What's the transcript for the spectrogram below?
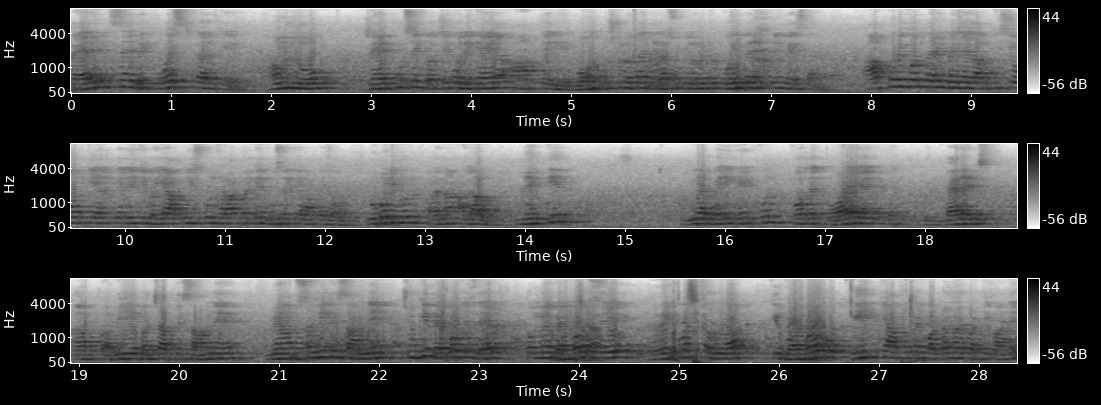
पेरेंट्स से रिक्वेस्ट करके हम लोग जयपुर से बच्चे को लेके आए आपके लिए। बहुत मुश्किल होता है तेरह किलोमीटर कोई पेरेंट नहीं भेजता है। आपको भी कोई पेरेंट भेजेगा, किसी और की हेल्प के लिए कि भैया अपनी स्कूल खराब करके दूसरे के वहाँ पे जाओ। नोबडी विल ना अलाउ लेकिन we are very grateful for that boy and parents आप अभी ये बच्चा आपके सामने है। मैं आप सभी के सामने चूँकि वैभव इज़ देयर तो मैं वैभव से रिक्वेस्ट करूँगा कि वैभव ही इनके आँखों पे कॉटन और पट्टी बांधे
